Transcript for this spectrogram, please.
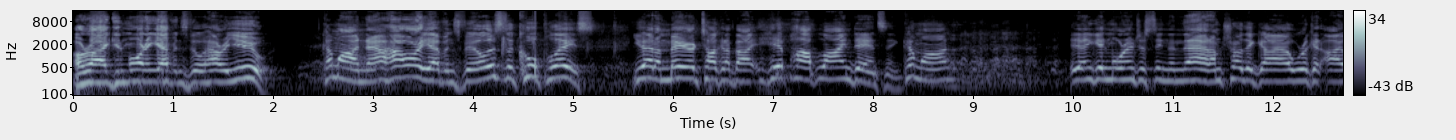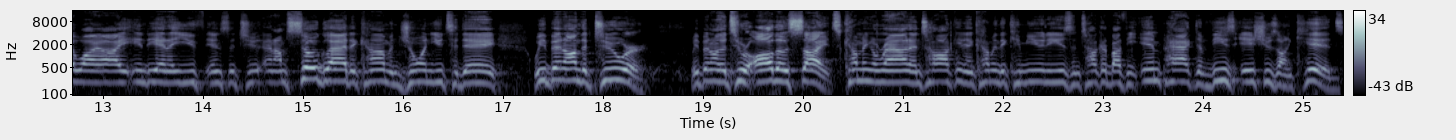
All right, good morning, Evansville. How are you? Come on now, how are you, Evansville? This is a cool place. You had a mayor talking about hip hop line dancing. Come on. It ain't getting more interesting than that. I'm Charlie Geier. I work at IYI, Indiana Youth Institute, and I'm so glad to come and join you today. We've been on the tour. We've been on the tour, all those sites, coming around and talking and coming to communities and talking about the impact of these issues on kids.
